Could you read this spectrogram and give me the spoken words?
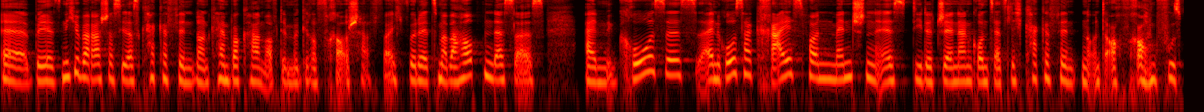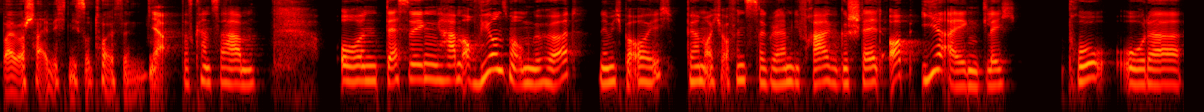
äh, bin jetzt nicht überrascht, dass sie das Kacke finden und keinen Bock haben auf den Begriff Frauschaft, weil ich würde jetzt mal behaupten, dass das ein großes, ein großer Kreis von Menschen ist, die das Gendern grundsätzlich Kacke finden und auch Frauenfußball wahrscheinlich nicht so toll finden. Ja, das kannst du haben. Und deswegen haben auch wir uns mal umgehört, nämlich bei euch. Wir haben euch auf Instagram die Frage gestellt, ob ihr eigentlich pro oder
